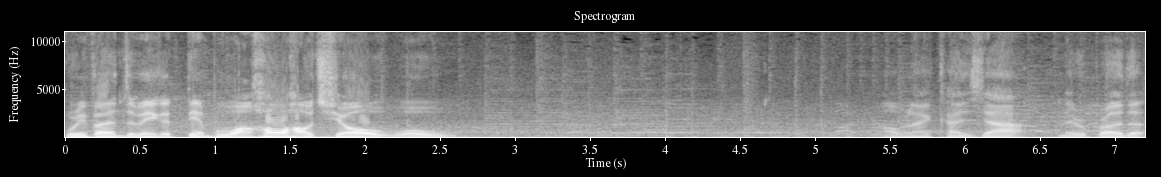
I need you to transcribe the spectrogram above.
Griffin 这边一个垫步往后，好球！哇！好，我们来看一下 Larry Bird。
